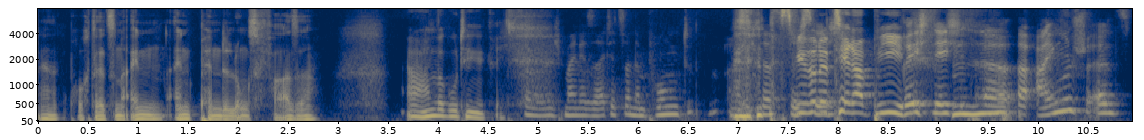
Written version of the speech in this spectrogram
ja, brauchte halt so eine Ein Einpendelungsphase. Aber haben wir gut hingekriegt. Äh, Ich meine, ihr seid jetzt an einem Punkt, habe ich das, Das ist wie so eine Therapie. Richtig, äh, äh, eigentlich als,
